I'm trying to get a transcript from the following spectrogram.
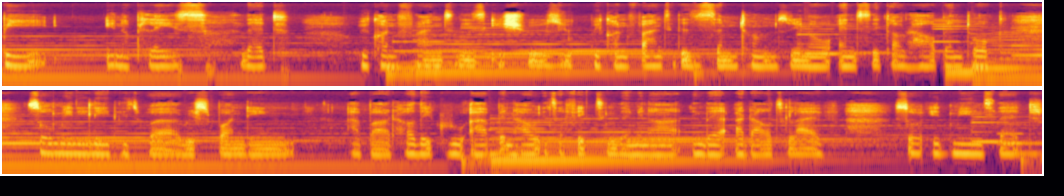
be in a place that we confront these issues, we confront these symptoms, you know, and seek out help and talk. So many ladies were responding about how they grew up and how it's affecting them in our in their adult life. So it means that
